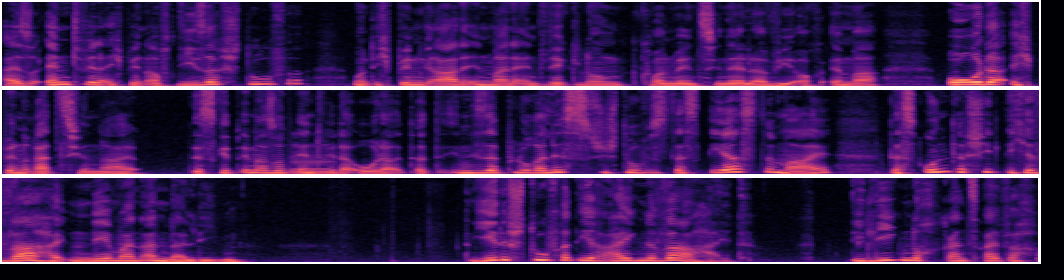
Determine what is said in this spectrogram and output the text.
Also entweder ich bin auf dieser Stufe und ich bin gerade in meiner Entwicklung konventioneller, wie auch immer, oder ich bin rational es gibt immer so ein mhm. Entweder-Oder. In dieser pluralistischen Stufe ist das erste Mal, dass unterschiedliche Wahrheiten nebeneinander liegen. Jede Stufe hat ihre eigene Wahrheit. Die liegen noch ganz einfach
